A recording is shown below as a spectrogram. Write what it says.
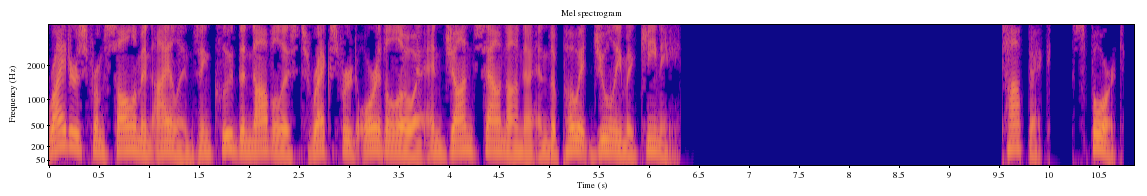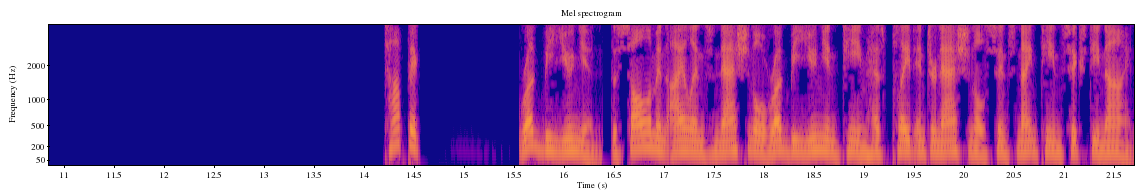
Writers from Solomon Islands include the novelists Rexford Orotaloa and John Saunana and the poet Jully Makini. Topic: Sport. Topic: Rugby Union. The Solomon Islands national rugby union team has played international since 1969.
